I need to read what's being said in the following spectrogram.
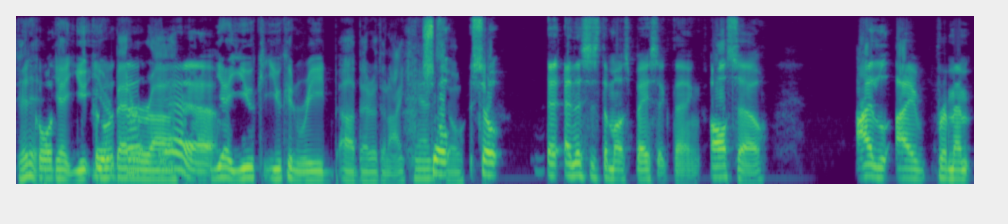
Hit it. Cool yeah, you, cool you're better. Uh, yeah. yeah, you you can read uh, better than I can. so, So, so and this is the most basic thing also i i remember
